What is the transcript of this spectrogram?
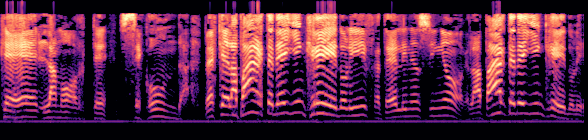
che è la morte seconda, perché la parte degli increduli, fratelli nel Signore, la parte degli increduli,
